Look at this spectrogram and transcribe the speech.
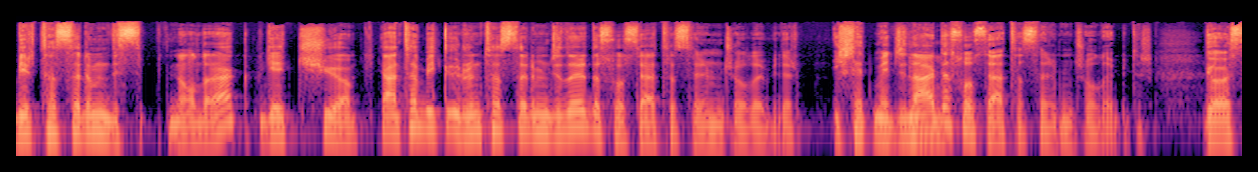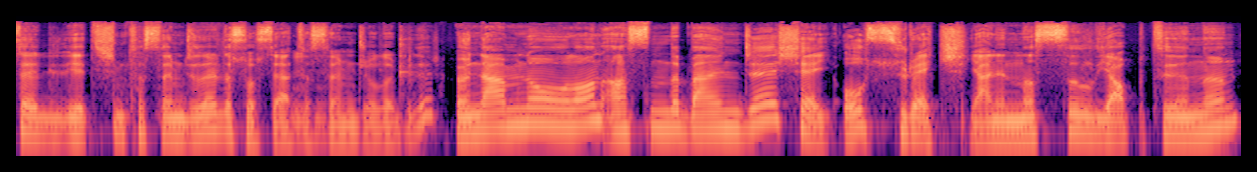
bir tasarım disiplini olarak geçiyor. Yani tabii ki ürün tasarımcıları da sosyal tasarımcı olabilir. İşletmeciler de sosyal tasarımcı olabilir. Görsel iletişim tasarımcıları da sosyal tasarımcı olabilir. Önemli olan aslında bence şey o süreç yani nasıl yaptığının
